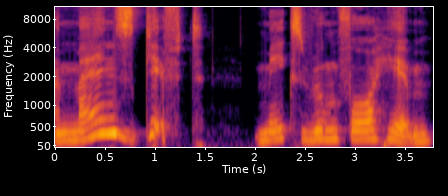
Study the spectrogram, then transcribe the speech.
A man's gift makes room for him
